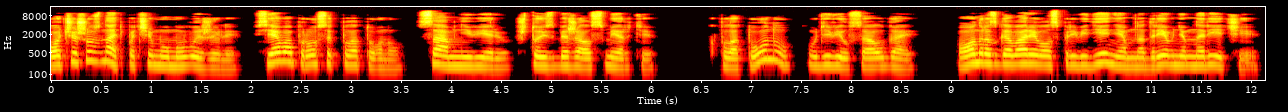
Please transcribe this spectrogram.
Хочешь узнать, почему мы выжили? Все вопросы к Платону. Сам не верю, что избежал смерти. К Платону? Удивился Алгай. Он разговаривал с привидением на древнем наречии.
